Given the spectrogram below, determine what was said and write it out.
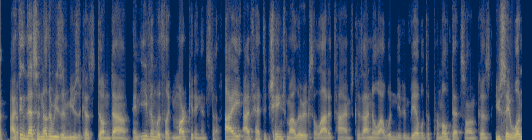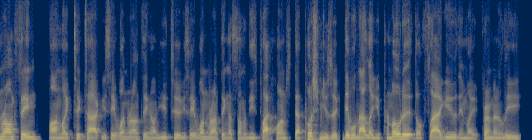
I think that's another reason music has dumbed down. And even with like marketing and stuff, I I've had to change my lyrics a lot of times because I know I wouldn't even be able to promote that song because you say one wrong thing on like TikTok, you say one wrong thing on YouTube, you say one wrong thing on some of these platforms that push music, they will not let you promote it. They'll flag you. They might permanently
